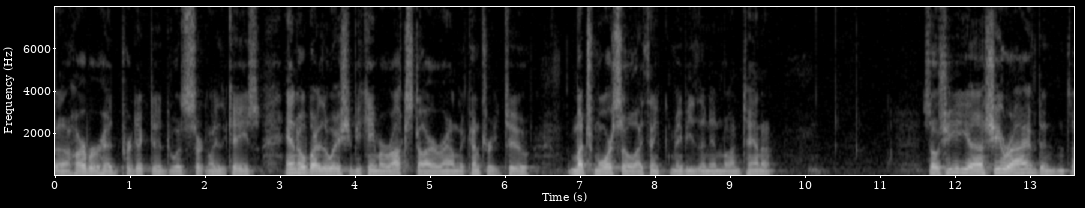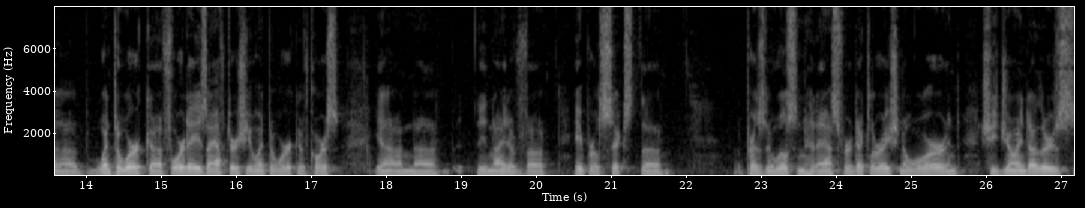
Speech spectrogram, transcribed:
uh, Harbor had predicted was certainly the case. And oh, by the way, she became a rock star around the country too much more so, I think, maybe than in Montana. So she, uh, she arrived and uh, went to work uh, four days after she went to work, of course, on uh, the night of uh, April 6th. Uh, President Wilson had asked for a declaration of war, and she joined others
